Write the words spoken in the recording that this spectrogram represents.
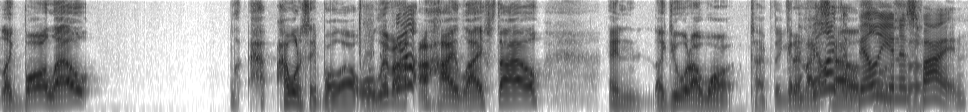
like ball out. I want to say ball out. Well, live a, a high lifestyle and like do what I want type thing. Get a I nice feel like house. a billion is fine.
